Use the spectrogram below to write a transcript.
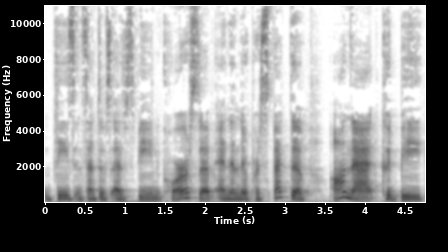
these incentives as being coercive, and then their perspective on that could be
